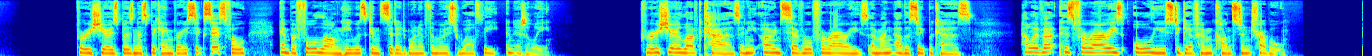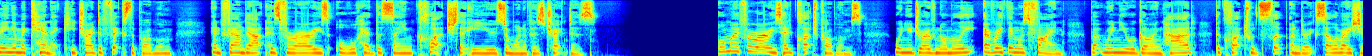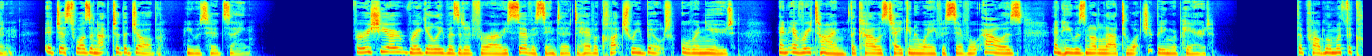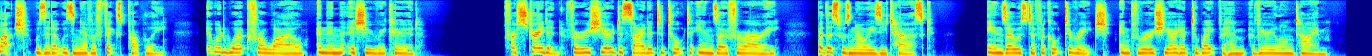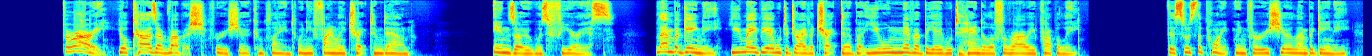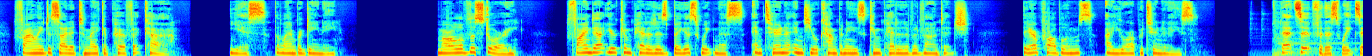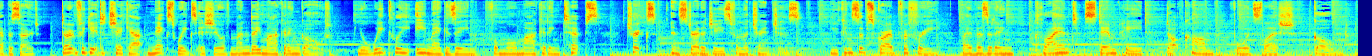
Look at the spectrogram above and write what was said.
Ferruccio's business became very successful, and before long he was considered one of the most wealthy in Italy. Ferruccio loved cars and he owned several Ferraris, among other supercars. However, his Ferraris all used to give him constant trouble. Being a mechanic, he tried to fix the problem and found out his Ferraris all had the same clutch that he used in one of his tractors. All my Ferraris had clutch problems. When you drove normally, everything was fine, but when you were going hard, the clutch would slip under acceleration. It just wasn't up to the job, he was heard saying. Ferruccio regularly visited Ferrari's service centre to have a clutch rebuilt or renewed, and every time the car was taken away for several hours and he was not allowed to watch it being repaired. The problem with the clutch was that it was never fixed properly. It would work for a while and then the issue recurred. Frustrated, Ferruccio decided to talk to Enzo Ferrari, but this was no easy task. Enzo was difficult to reach, and Ferruccio had to wait for him a very long time. Ferrari, your cars are rubbish, Ferruccio complained when he finally tracked him down. Enzo was furious. Lamborghini, you may be able to drive a tractor, but you will never be able to handle a Ferrari properly. This was the point when Ferruccio Lamborghini finally decided to make a perfect car. Yes, the Lamborghini. Moral of the story Find out your competitor's biggest weakness and turn it into your company's competitive advantage. Their problems are your opportunities. That's it for this week's episode. Don't forget to check out next week's issue of Monday Marketing Gold, your weekly e magazine for more marketing tips, tricks, and strategies from the trenches. You can subscribe for free by visiting clientstampede.com forward slash gold.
